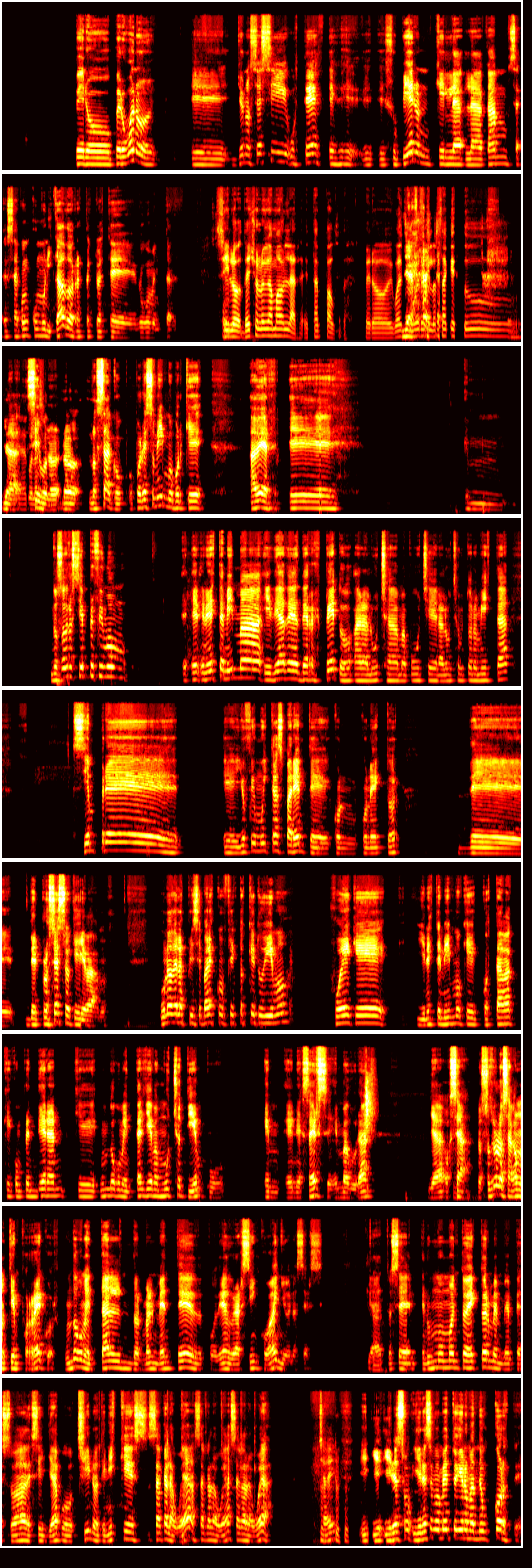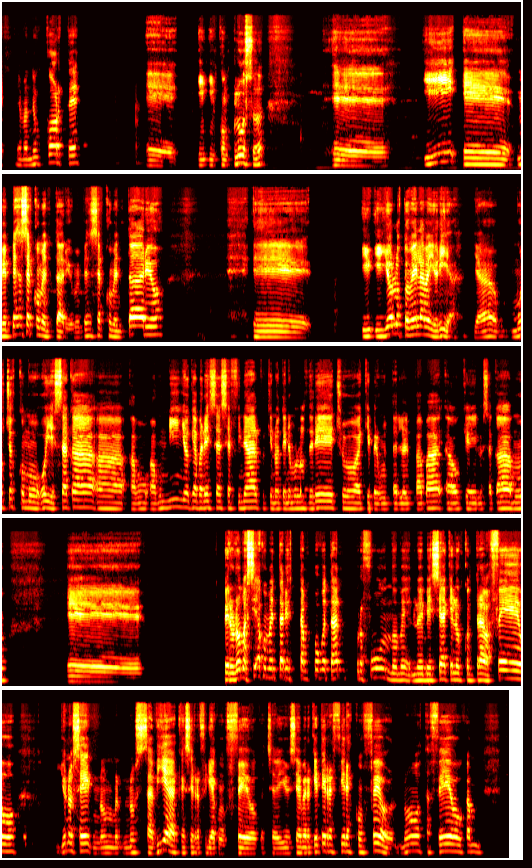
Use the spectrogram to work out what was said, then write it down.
Pero, pero bueno, eh, yo no sé si ustedes eh, eh, supieron que la, la, CAM sacó un comunicado respecto a este documental. Sí, lo, de hecho lo íbamos a hablar, está en pauta, pero igual quiero que lo saques tú. Ya, sí, bueno, lo, lo, saco, por eso mismo, porque, a ver, em, nosotros siempre fuimos en, esta misma idea de, respeto a la lucha mapuche, la lucha autonomista, siempre eh, yo fui muy transparente con, Héctor del proceso que llevábamos. Uno de los principales conflictos que tuvimos fue que, y en este mismo que costaba que comprendieran que un documental lleva mucho tiempo en, en hacerse, en madurar. ¿ya? O sea, nosotros lo sacamos en tiempo récord. Un documental normalmente podría durar cinco años en hacerse. ¿ya? Entonces, en un momento Héctor me, empezó a decir, ya, pues chino, tenéis que sacar la weá, saca la weá, saca la weá. y, y, en eso, y en ese momento yo le mandé un corte, le mandé un corte eh, inconcluso eh, y eh, me empieza a hacer comentarios, me empieza a hacer comentarios. Eh, y, yo los tomé la mayoría, ¿ya? Muchos como, oye, saca a, un niño que aparece hacia el final porque no tenemos los derechos, hay que preguntarle al papá, ah, ok, lo sacamos. Eh, pero no me hacía comentarios tampoco tan profundos, me, me, decía que lo encontraba feo, yo no sé, no, sabía a qué se refería con feo, ¿cachai? Yo decía, ¿pero qué te refieres con feo? No, está feo,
